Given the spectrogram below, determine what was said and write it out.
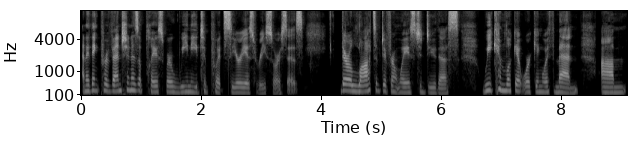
And I think prevention is a place where we need to put serious resources. There are lots of different ways to do this. We can look at working with men. Um,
